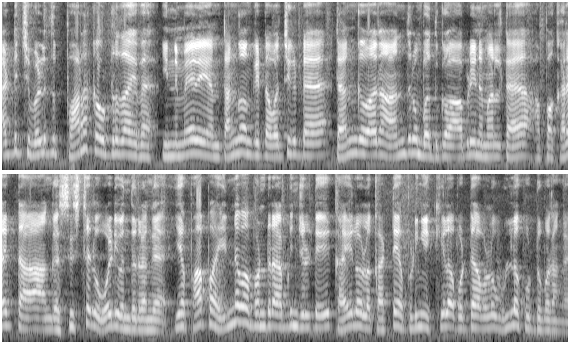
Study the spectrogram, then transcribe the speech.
அடிச்சு வெளுத்து பறக்க விட்டுறதா இவ. இனிமேல் என் தங்கம் கிட்ட வச்சுக்கிட்ட தங்க வர அந்தரும் பாத்துக்கோ அப்படின்னு மேலிட்ட அப்ப கரெக்டா அங்க சிஸ்டர் ஓடி வந்துடுறாங்க. ஏ பாப்பா என்னவா பண்ற? அப்படின்னு சொல்லிட்டு கையில உள்ள கட்டையை பிடிங்க கீழே போட்டு அவளை உள்ள கூட்டு போறாங்க.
